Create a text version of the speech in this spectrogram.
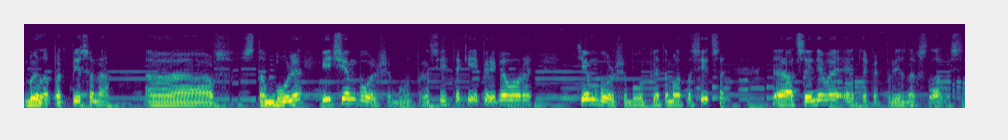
было подписано э, в Стамбуле. И чем больше будут просить такие переговоры, тем больше будут к этому относиться, оценивая это как признак слабости.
